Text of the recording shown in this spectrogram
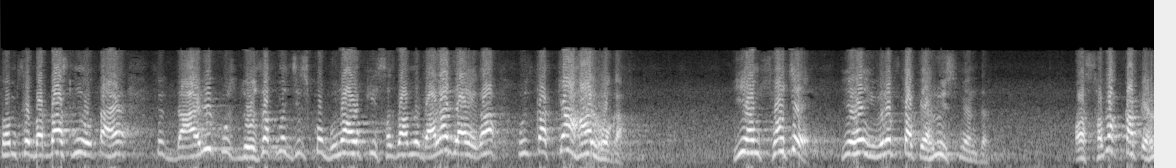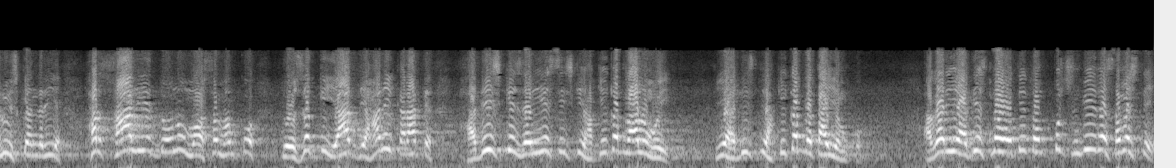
تو ہم سے برداشت نہیں ہوتا ہے تو ڈائریکٹ اس دوزک میں جس کو گناہوں کی سزا میں ڈالا جائے گا، اس کا کیا حال ہوگا؟ یہ ہم سوچے، یہ ہے عبرت کا پہلو اس میں اندر۔ اور سبق کا پہلو اس کے اندر یہ ہر سال یہ دونوں موسم ہم کو دوزک کی یاد دہانی کراتے۔ حدیث کے ذریعے سے اس کی حقیقت معلوم ہوئی۔ یہ حدیث نے حقیقت بتائی ہم کو۔ اگر یہ حدیث نہ ہوتی تو ہم کچھ بھی نہ سمجھتے۔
